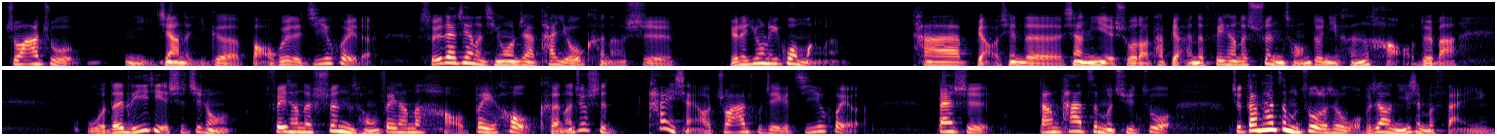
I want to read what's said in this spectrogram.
抓住你这样的一个宝贵的机会的。所以在这样的情况之下，他有可能是有点用力过猛了。他表现的像你也说到，他表现的非常的顺从，对你很好，对吧？我的理解是，这种非常的顺从，非常的好，背后可能就是。太想要抓住这个机会了，但是当他这么去做，就当他这么做的时候，我不知道你什么反应。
